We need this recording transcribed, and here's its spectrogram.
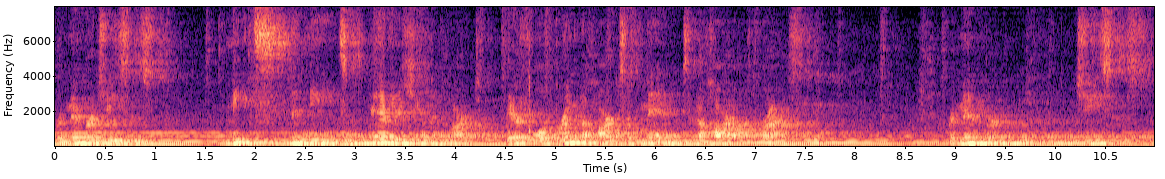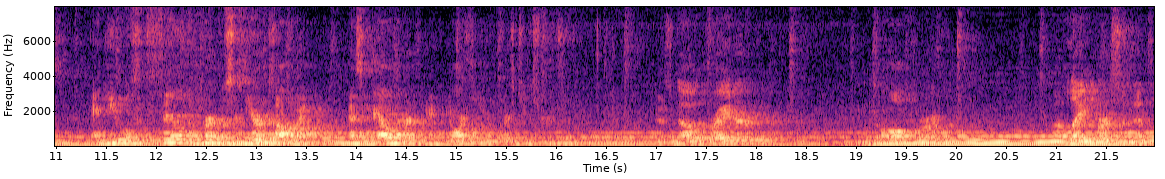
Remember Jesus meets the needs of every human heart. Therefore, bring the hearts of men to the heart of Christ. Remember Jesus, and you will fulfill the purpose of your calling as an elder in Northview Christian Church. No greater call for a layperson than to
